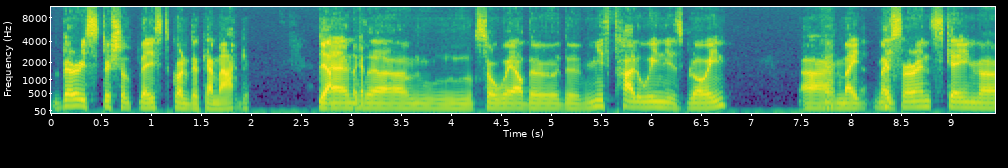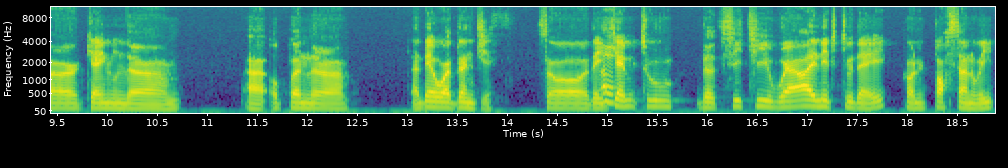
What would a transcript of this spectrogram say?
very special place called the Camargue, and okay. um, so where the the Mistral wind is blowing. Uh, Okay. My my parents came uh, came in the uh, open. Uh, they were dentists, so they Oh. came to the city where I live today, called Port Saint Louis,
